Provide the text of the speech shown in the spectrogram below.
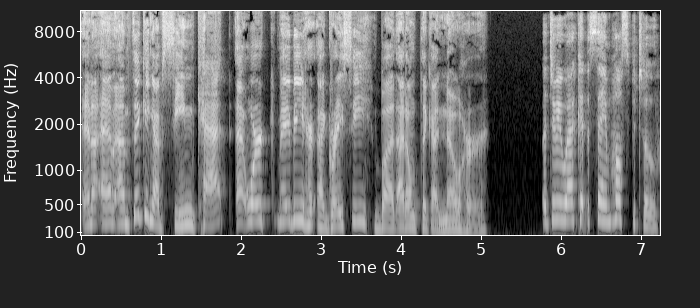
And I, am thinking I've seen Kat at work, maybe her, uh, Gracie, but I don't think I know her. Do we work at the same hospital?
